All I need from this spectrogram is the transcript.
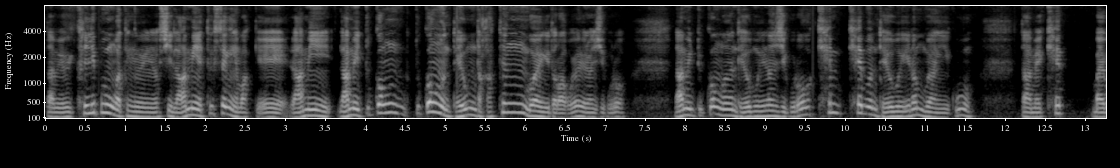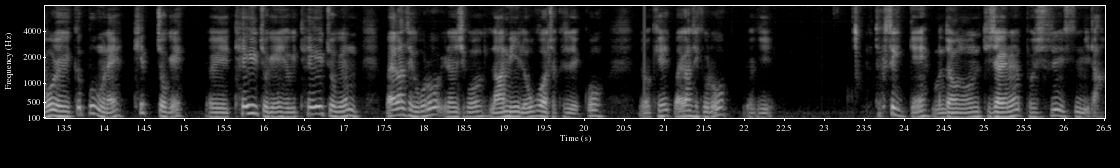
그 다음에 여기 클립 부분 같은 경우에는 역시 라미의 특성에 맞게 라미 라미 뚜껑 뚜껑은 대부분 다 같은 모양이더라고요 이런 식으로 라미 뚜껑은 대부분 이런 식으로 캡 캡은 대부분 이런 모양이고 그 다음에 캡 말고 여기 끝부분에 팁 쪽에 여기 테일 쪽에 여기 테일 쪽은 빨간색으로 이런 식으로 라미 로고가 적혀져 있고 이렇게 빨간색으로 여기 특색 있게 만들어 놓은 디자인을 보실 수 있습니다.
